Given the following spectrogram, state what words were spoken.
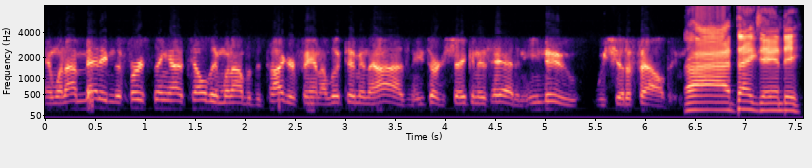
And when I met him, the first thing I told him when I was a Tiger fan, I looked him in the eyes, and he started shaking his head, and he knew we should have fouled him. Ah, thanks, Andy.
